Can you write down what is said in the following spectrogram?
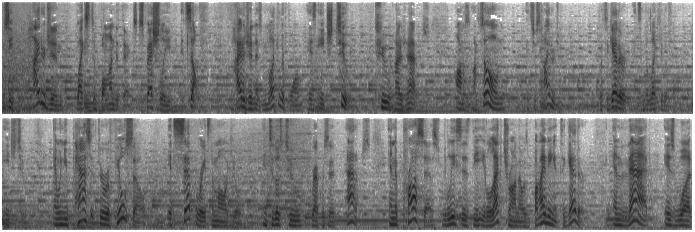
You see, hydrogen likes to bond to things, especially itself. Hydrogen as molecular form is H2, two hydrogen atoms. On, on its own, it's just hydrogen. But together, it's a molecular form, H2. And when you pass it through a fuel cell, it separates the molecule into those two requisite atoms. And the process releases the electron that was binding it together. And that is what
